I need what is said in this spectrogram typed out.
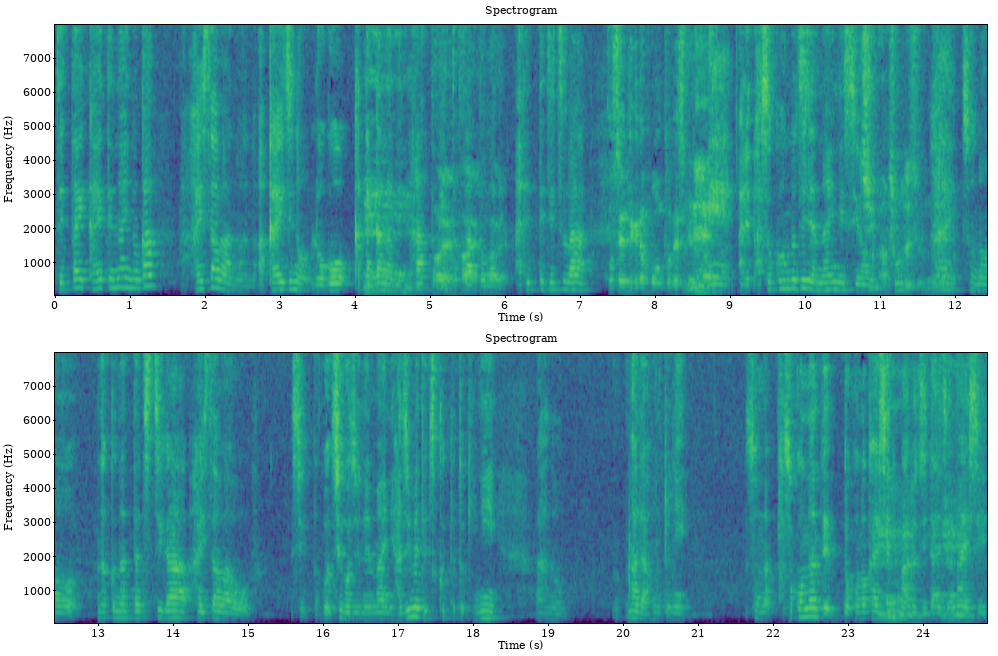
絶対変えてないのがハイサワーのあの赤い字のロゴカタカナでうん「ハートメイトはい佐藤まであれって実は個性的なフォントですけど、ね。ええあれパソコンの字じゃないんですよ。ちあそうですよね、はい、その亡くなった父がハイサワーを4 5 0年前に初めて作った時にあのまだ本当にそんなパソコンなんてどこの会社にもある時代じゃないし、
